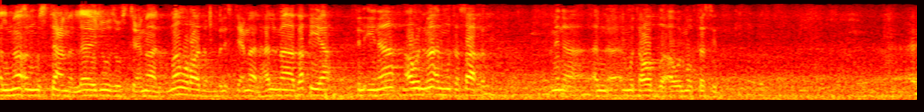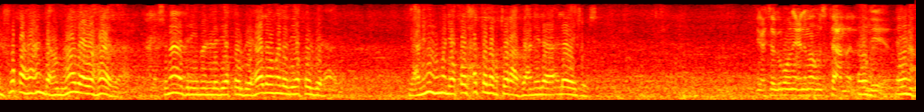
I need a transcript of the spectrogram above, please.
الماء المستعمل لا يجوز استعماله، ما مرادهم بالاستعمال؟ هل ما بقي في الإناء أو الماء المتساقط من المتوضأ أو المغتسل؟ الفقهاء عندهم هذا وهذا بس ما أدري من الذي يقول بهذا ومن الذي يقول بهذا. يعني منهم من يقول حتى الاغتراف يعني لا, لا يجوز. يعتبرون يعني ما مستعمل. أي نعم.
